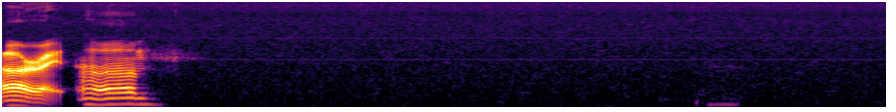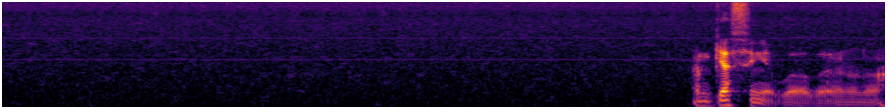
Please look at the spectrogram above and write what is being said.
All right. Um. I'm guessing it will, but I don't know.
